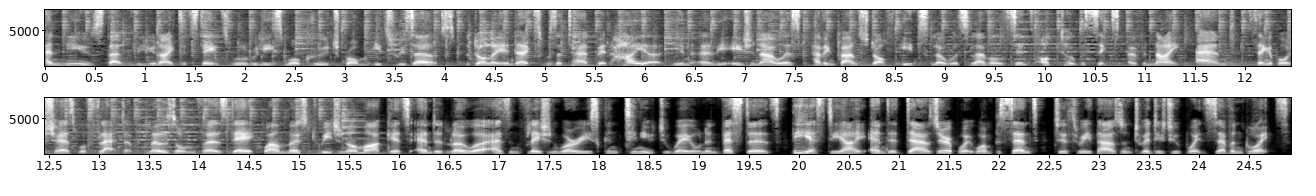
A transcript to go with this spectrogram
and news that the United States will release more crude from its reserves. The dollar index was a tad bit higher in early Asian hours, having bounced off its lowest level since October 6 overnight. And Singapore shares were flat at close on Thursday, while most regional markets ended lower as inflation worries continued to weigh on investors. The STI ended down 0.1% to 3,022.7 points.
